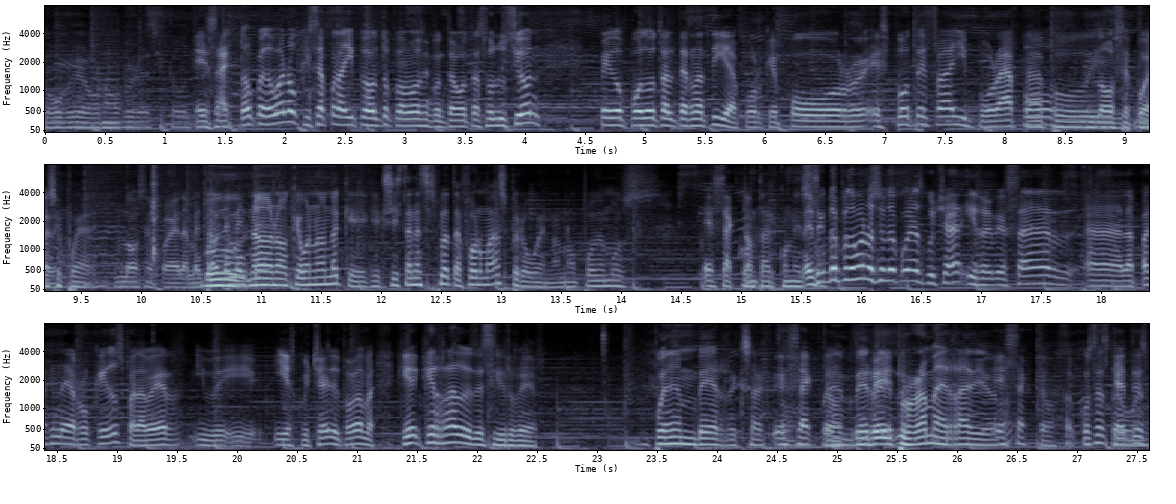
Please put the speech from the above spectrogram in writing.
over on over, así todo. Exacto, pero bueno, quizá por ahí pronto podamos encontrar otra solución, pero por otra alternativa, porque por Spotify y por Apple, no se puede. No se puede. No se puede, lamentablemente. No, no, qué buena onda que, que existan estas plataformas, pero bueno, no podemos Exacto. contar con eso. Exacto, pero bueno, siempre pueden escuchar y regresar a la página de Rockeros para ver y, y- y escuchar el programa. Qué, qué raro es decir ver. Pueden ver, exacto. Exacto. Pueden ver Ver- el programa de radio. ¿no? Exacto, cosas que Pero antes bueno.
